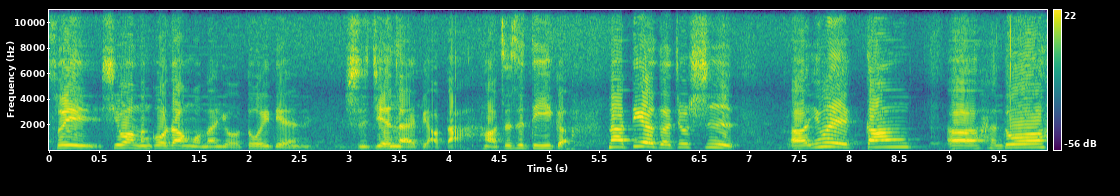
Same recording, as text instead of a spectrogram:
所以希望能够让我们有多一点时间来表达。好，这是第一个。那第二个就是，呃，因为刚呃很多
